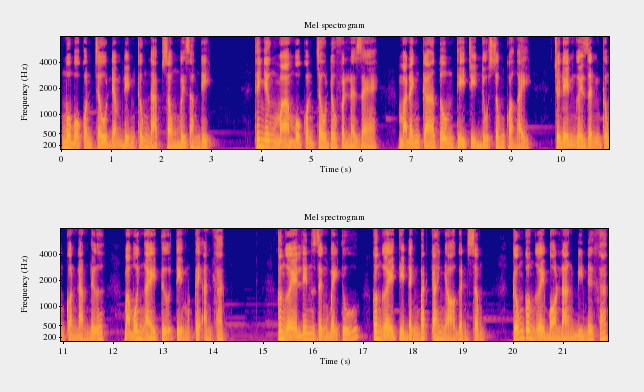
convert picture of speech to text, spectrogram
mua một con trâu đem đến cống nạp xong mới dám đi. Thế nhưng mà một con trâu đâu phải là rẻ, mà đánh cá tôm thì chỉ đủ sống qua ngày. Cho nên người dân không còn làm nữa, mà mỗi ngày tự tìm cái ăn khác. Có người lên rừng bẫy thú, có người thì đánh bắt cá nhỏ gần sông, cũng có người bỏ làng đi nơi khác.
